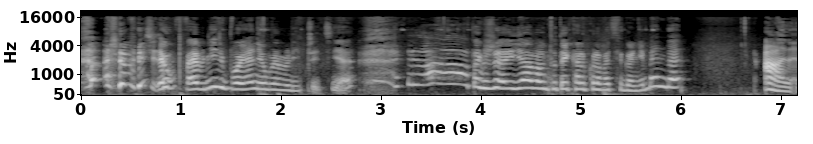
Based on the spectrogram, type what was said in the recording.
żeby się upewnić, bo ja nie umiem liczyć, nie? A, także ja Wam tutaj kalkulować tego nie będę, ale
